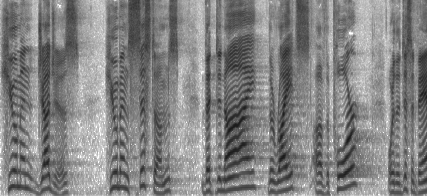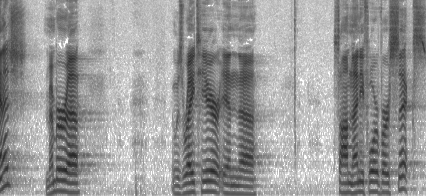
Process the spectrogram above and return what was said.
human judges, human systems that deny the rights of the poor or the disadvantaged. Remember, uh, it was right here in uh, Psalm 94, verse 6.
